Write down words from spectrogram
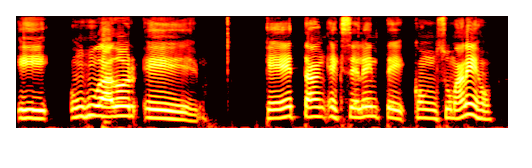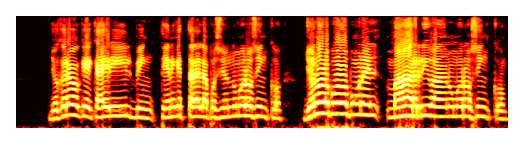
y un jugador eh, que es tan excelente con su manejo, yo creo que Kyrie Irving tiene que estar en la posición número 5. Yo no lo puedo poner más arriba de número 5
